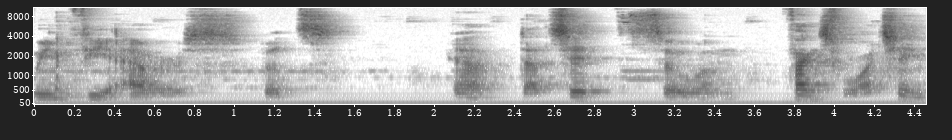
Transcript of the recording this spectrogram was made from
Wiimmfi errors. But yeah, that's it. So um, thanks for watching.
